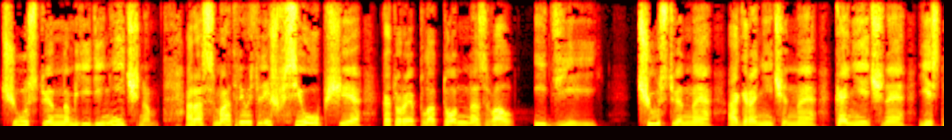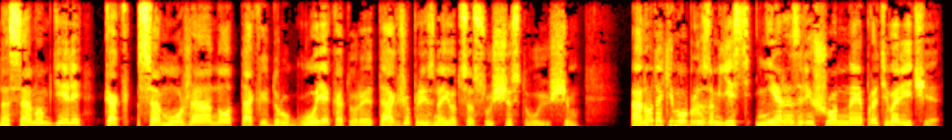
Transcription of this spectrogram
чувственном единичном рассматривать лишь всеобщее, которое Платон назвал идеей. Чувственное, ограниченное, конечное есть на самом деле как само же оно, так и другое, которое также признается существующим. Оно таким образом есть неразрешенное противоречие,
